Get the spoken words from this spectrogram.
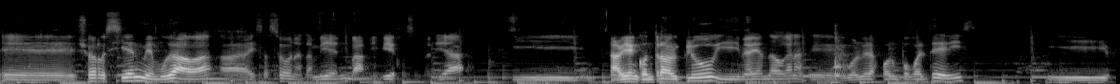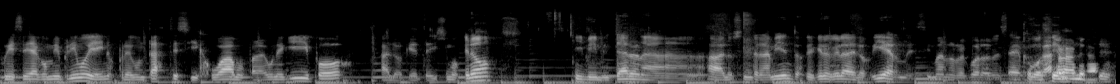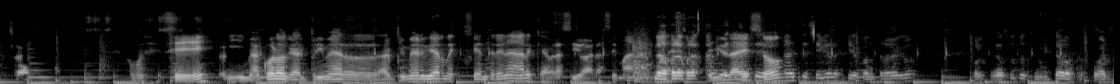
Eh, yo recién me mudaba a esa zona también, va, a mis viejos en realidad, y había encontrado el club y me habían dado ganas de volver a jugar un poco al tenis. Y fui ese día con mi primo y ahí nos preguntaste si jugábamos para algún equipo, a lo que te dijimos que no. Y me invitaron a, a los entrenamientos, que creo que era de los viernes, si mal no recuerdo, en esa Como época. siempre. Ah, sí. Como Sí, y me acuerdo que al primer, al primer viernes que fui a entrenar, que habrá sido a la semana No, para, para. Antes, antes, eso, antes de viernes quiero contar algo, porque nosotros te invitamos a jugar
